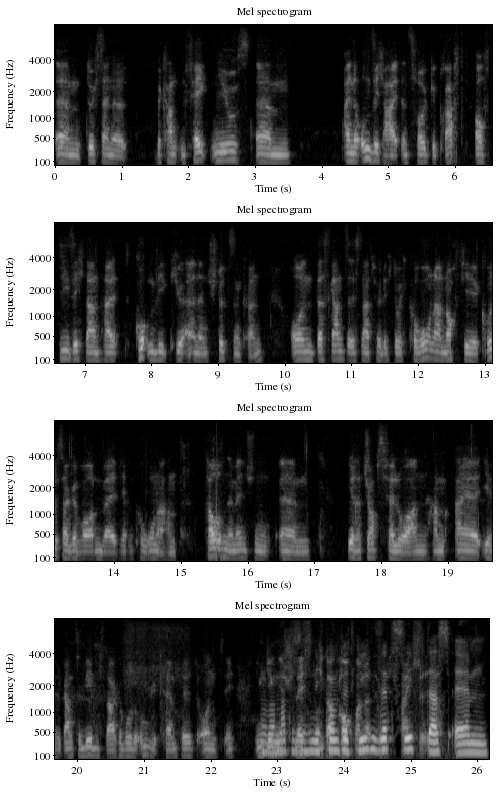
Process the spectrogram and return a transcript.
ähm, durch seine bekannten Fake News ähm, eine Unsicherheit ins Volk gebracht, auf die sich dann halt Gruppen wie QAnon stützen können. Und das Ganze ist natürlich durch Corona noch viel größer geworden, weil während Corona haben tausende Menschen ähm, ihre Jobs verloren, haben äh, ihre ganze Lebenslage wurde umgekrempelt und äh, ihnen ging es schlecht ist nicht komplett gegensätzlich, dass ähm,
